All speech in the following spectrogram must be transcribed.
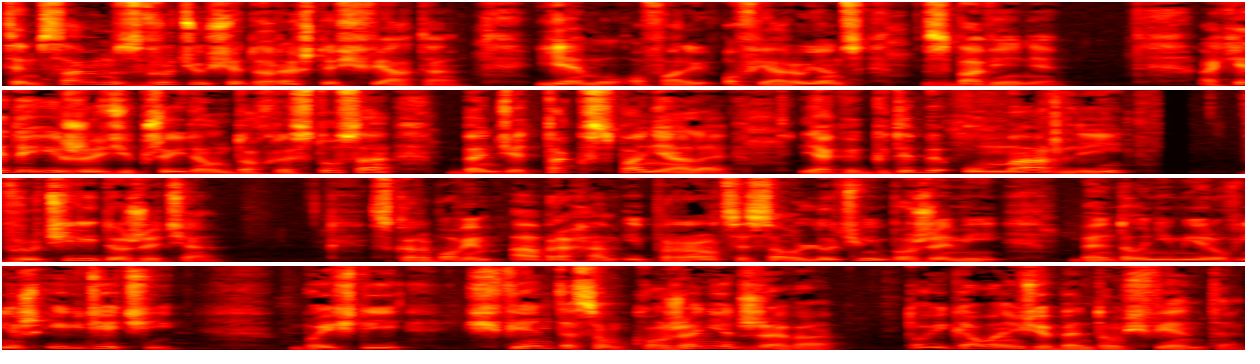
tym samym zwrócił się do reszty świata, jemu ofiarując zbawienie. A kiedy i Żydzi przyjdą do Chrystusa, będzie tak wspaniale, jak gdyby umarli, wrócili do życia. Skoro bowiem Abraham i prorocy są ludźmi bożymi, będą nimi również ich dzieci. Bo jeśli święte są korzenie drzewa, to i gałęzie będą święte.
